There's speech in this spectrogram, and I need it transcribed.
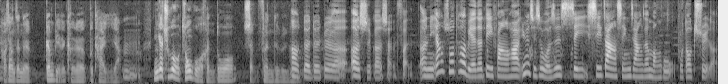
好像真的。跟别的可乐不太一样。嗯，你应该去过中国很多省份，对不对？哦，对对，去了二十个省份。呃，你要说特别的地方的话，因为其实我是西西藏、新疆跟蒙古，我都去了，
